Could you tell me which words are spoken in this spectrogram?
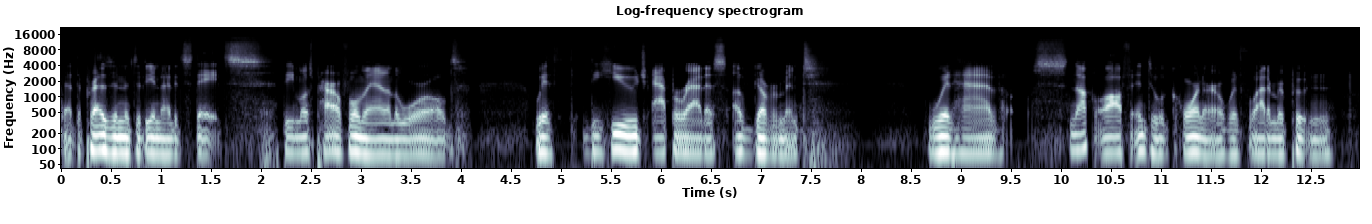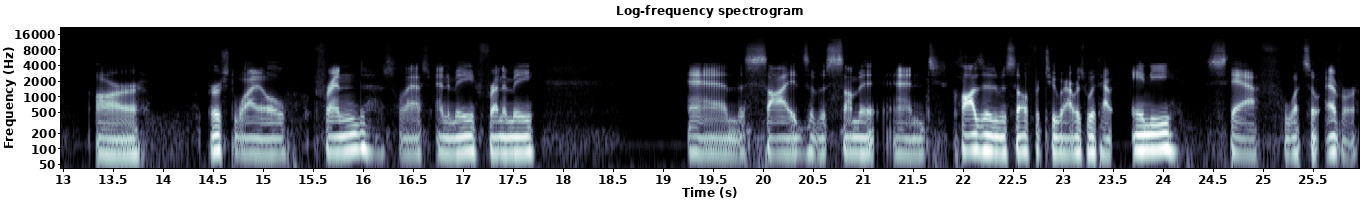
that the President of the United States, the most powerful man in the world, with the huge apparatus of government would have snuck off into a corner with Vladimir Putin, our erstwhile friend slash enemy, frenemy, and the sides of a summit and closeted himself for two hours without any staff whatsoever,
